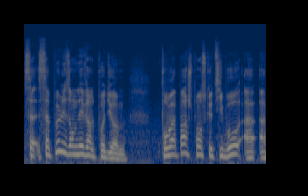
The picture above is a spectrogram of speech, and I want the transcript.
ça, ça, peut les emmener vers le podium. Pour ma part, je pense que Thibaut a, a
